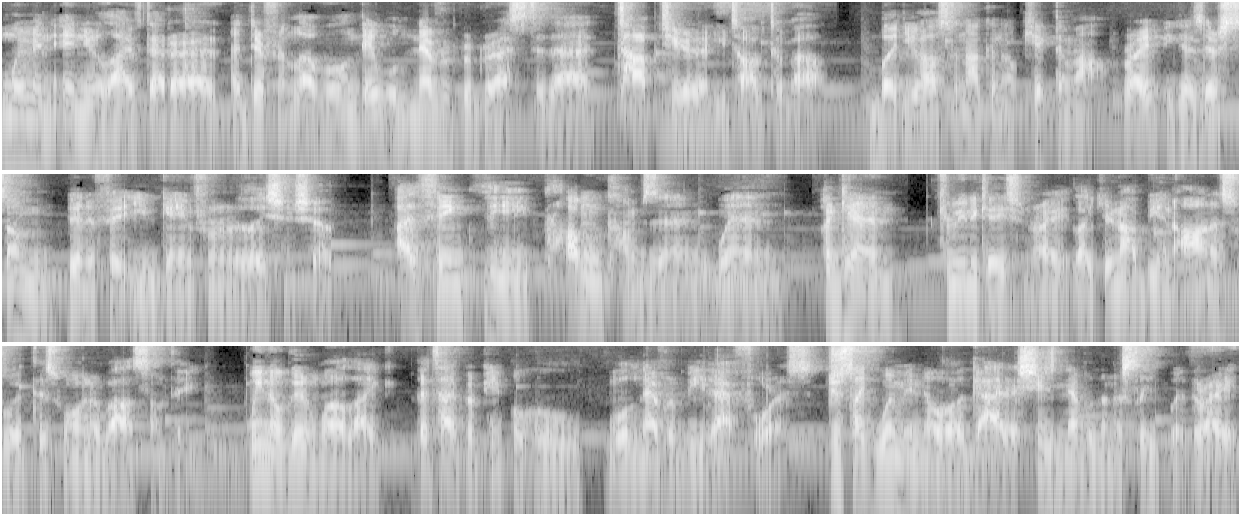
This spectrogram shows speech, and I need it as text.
women in your life that are at a different level and they will never progress to that top tier that you talked about. But you're also not going to kick them out, right? Because there's some benefit you gain from a relationship. I think the problem comes in when, again, communication, right? Like you're not being honest with this woman about something. We know good and well, like the type of people who will never be that for us. Just like women know a guy that she's never going to sleep with, right?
